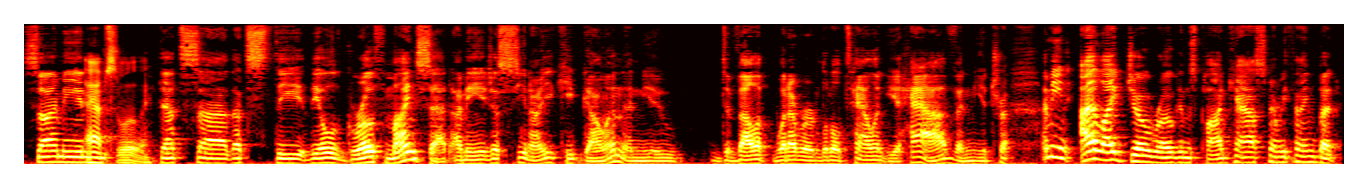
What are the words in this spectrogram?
So I mean, Absolutely. that's uh, that's the the old growth mindset. I mean, you just you know you keep going and you develop whatever little talent you have, and you try. I mean, I like Joe Rogan's podcast and everything, but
